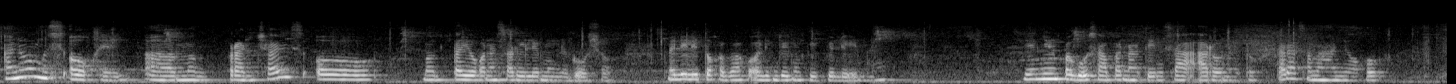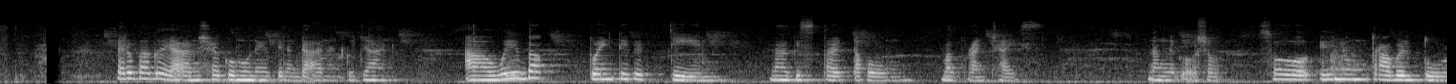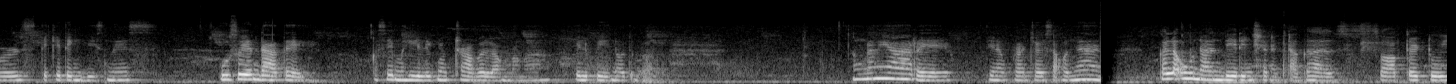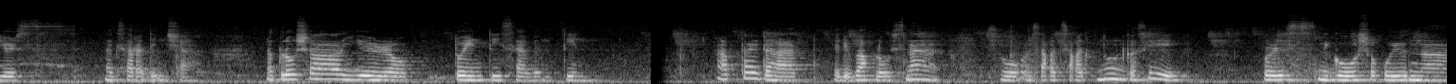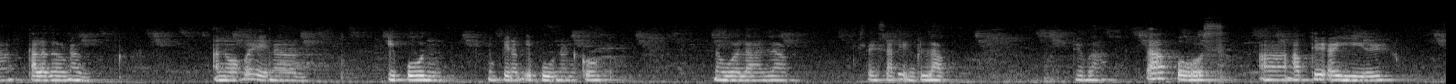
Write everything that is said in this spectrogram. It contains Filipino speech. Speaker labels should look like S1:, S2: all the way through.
S1: Ano mas okay? Ah, mag-franchise o magtayo ka ng sarili mong negosyo? Nalilito ka ba kung alin dyan yung pipiliin mo? Yan yung pag-uusapan natin sa araw na ito. Tara, samahan niyo ako. Pero bago yan, share ko muna yung pinagdaanan ko dyan. Ah, way back 2015, nag-start akong mag-franchise ng negosyo. So, yun yung travel tours, ticketing business. Uso yan dati. Kasi mahilig mag-travel ang mga Pilipino, di ba? Ang nangyari, tinag-franchise ako niyan. Kalaunan, di rin siya nagtagal. So, after two years, nagsara din siya. Nag-close siya year of 2017. After that, eh, di ba, close na. So, ang sakit-sakit nun kasi first negosyo ko yun na talagang nag ano ko eh, nag ipon yung pinag-ipunan ko. Nawala lang. Sa isang iglap. Diba? Tapos ah, after a year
